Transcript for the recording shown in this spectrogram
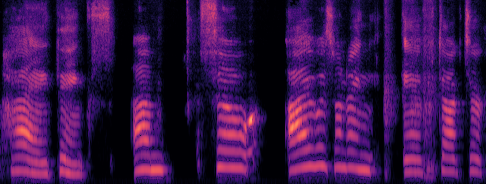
Hi, thanks. Um, so I was wondering if Dr.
